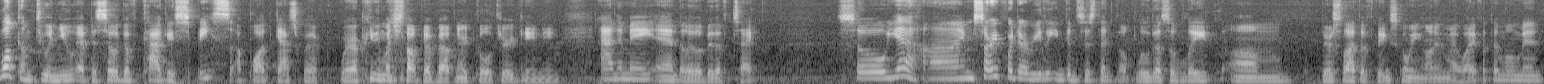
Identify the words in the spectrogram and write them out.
Welcome to a new episode of Kage Space, a podcast where, where I pretty much talk about nerd culture, gaming, anime, and a little bit of tech. So yeah, I'm sorry for the really inconsistent upload as of late. Um, there's a lot of things going on in my life at the moment.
